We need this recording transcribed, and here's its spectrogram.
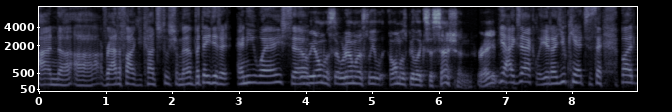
on uh, uh, ratifying a constitutional amendment, but they did it anyway. So we almost it would almost almost be like secession, right? Yeah, exactly. You know, you can't just say, but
